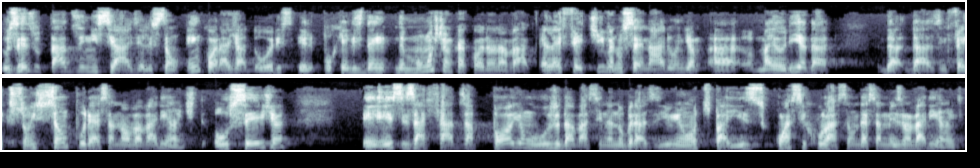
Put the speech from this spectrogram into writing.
os resultados iniciais eles são encorajadores, porque eles de, demonstram que a Coronavac ela é efetiva num cenário onde a, a maioria da, da, das infecções são por essa nova variante. Ou seja, esses achados apoiam o uso da vacina no Brasil e em outros países com a circulação dessa mesma variante.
